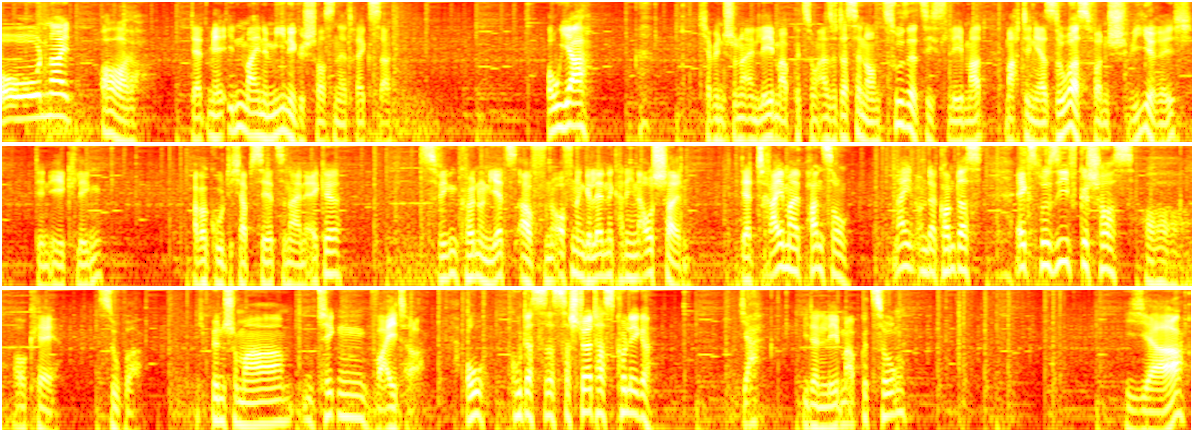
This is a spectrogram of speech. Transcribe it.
Oh nein. Oh, der hat mir in meine Mine geschossen, der Drecksack. Oh ja. Ich habe ihn schon ein Leben abgezogen. Also, dass er noch ein zusätzliches Leben hat, macht den ja sowas von schwierig, den ekligen. Aber gut, ich habe es jetzt in eine Ecke zwingen können und jetzt auf einem offenen Gelände kann ich ihn ausschalten. Der hat dreimal Panzerung. Nein, und da kommt das Explosivgeschoss. Oh, okay. Super. Ich bin schon mal einen Ticken weiter. Oh, gut, dass du das zerstört hast, Kollege. Ja, wieder ein Leben abgezogen. Ja.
